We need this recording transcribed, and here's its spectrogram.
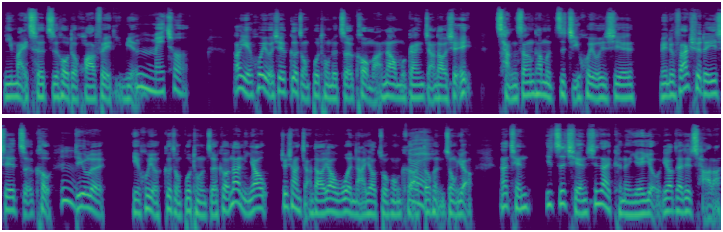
你买车之后的花费里面。嗯，没错。然后也会有一些各种不同的折扣嘛。那我们刚才讲到一些，哎，厂商他们自己会有一些 manufacturer 的一些折扣，嗯，dealer 也会有各种不同的折扣。那你要就像讲到要问啊，要做功课啊，都很重要。那前一之前，现在可能也有要再去查了。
